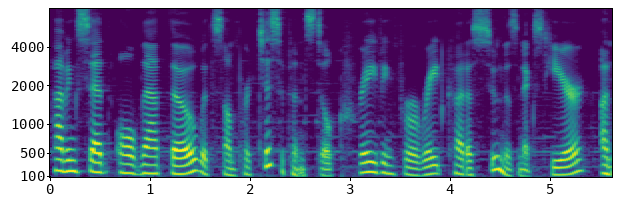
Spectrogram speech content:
Having said all that, though, with some participants still craving for a rate cut as soon as next year, an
